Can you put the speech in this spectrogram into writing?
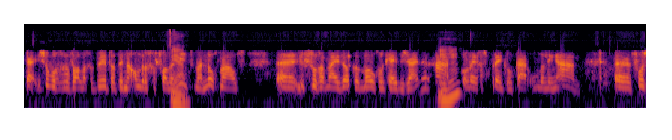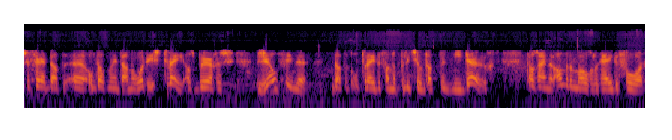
ja, in sommige gevallen gebeurt dat, in andere gevallen ja. niet. Maar nogmaals, uh, u vroeg aan mij welke mogelijkheden zijn er. A, mm -hmm. collega's spreken elkaar onderling aan. Uh, voor zover dat uh, op dat moment aan de orde is. Twee, als burgers zelf vinden dat het optreden van de politie op dat punt niet deugt. Dan zijn er andere mogelijkheden voor,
